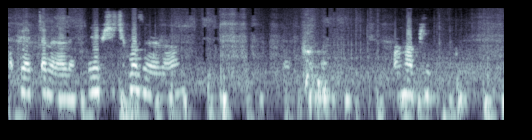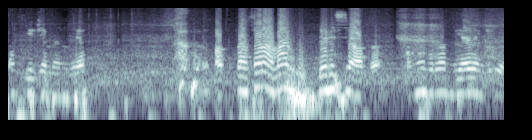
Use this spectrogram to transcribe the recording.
Kapıyı açacağım herhalde. Yine bir şey çıkmaz mı lan? Aha pin. Nasıl gireceğim ben oraya? Atlasana lan deli silahı. Ama buradan bir yerden geliyor.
